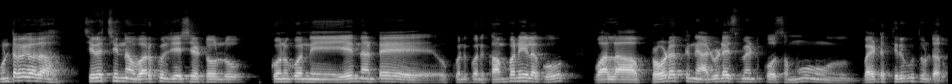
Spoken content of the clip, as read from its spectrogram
ఉంటారు కదా చిన్న చిన్న వర్కులు చేసేటోళ్ళు. కొన్ని కొన్ని ఏంటంటే కొన్ని కొన్ని కంపెనీలకు వాళ్ళ ప్రోడక్ట్ని అడ్వర్టైజ్మెంట్ కోసము బయట తిరుగుతుంటారు.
